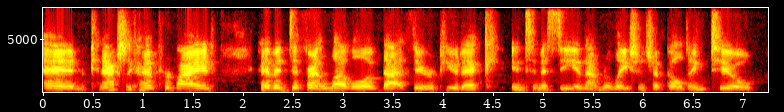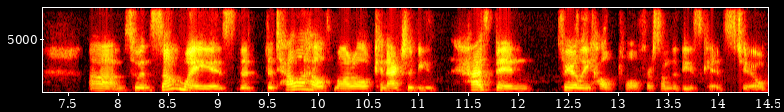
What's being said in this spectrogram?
and can actually kind of provide kind of a different level of that therapeutic intimacy and that relationship building too. Um, so in some ways the, the telehealth model can actually be has been fairly helpful for some of these kids too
